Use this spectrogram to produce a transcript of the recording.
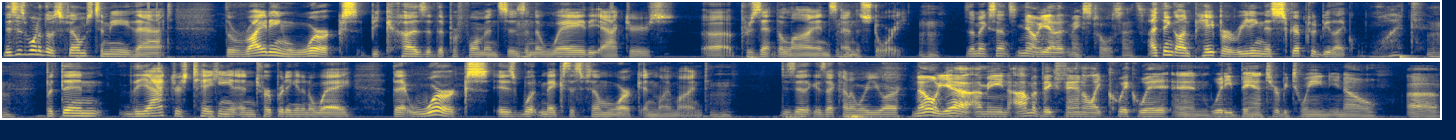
this is one of those films to me that the writing works because of the performances and the way the actors uh, present the lines and the story. Does that make sense? No, yeah, that makes total sense. I think on paper, reading this script would be like, what? But then the actors taking it and interpreting it in a way that works is what makes this film work in my mind. Is that, is that kind of where you are? No, yeah, I mean, I'm a big fan of like quick wit and witty banter between you know uh,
